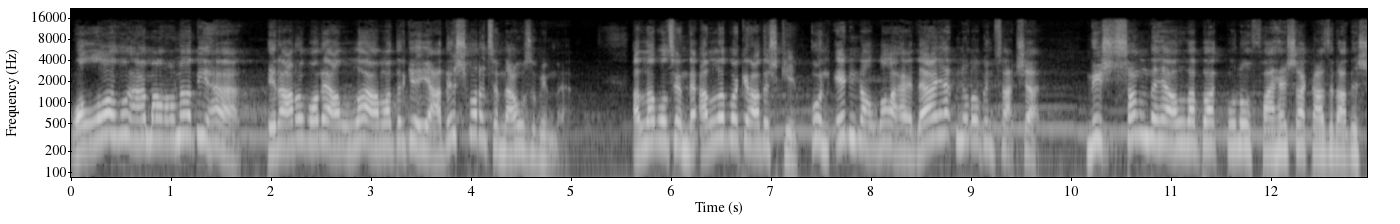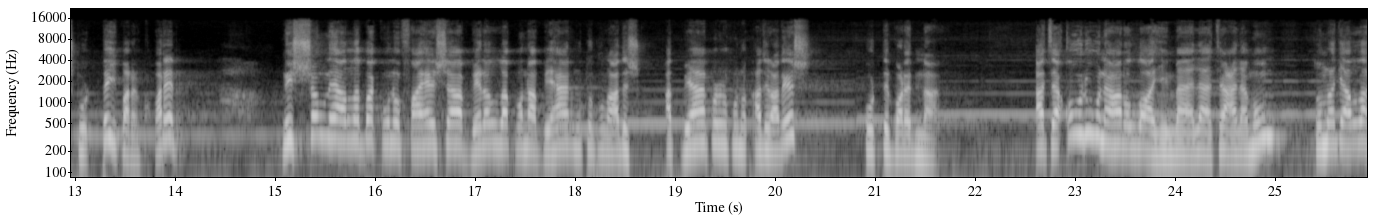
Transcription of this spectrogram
ওয়াল্লাহু আমারনা বিহা। এরা আরও বলে, আল্লাহ আমাদেরকে এই আদেশ করেছেন নাউজুবিল্লাহ আল্লাহ বলছেন আল্লাহ পাকের আদেশ কি? কোন নিঃসন্দেহে আল্লাহ পাক কোনো ফাহেসা কাজের আদেশ করতেই পারেন। পারেন? নিঃসন্দেহে আল্লাহ পাক কোনো ফাহেসা বেরাল্লাপনা বেহার মতো কোনো আদেশ বেহার করার কোনো কাজের আদেশ করতে পারেন না। আচ্ছা করুন আর আল্লাহ তোমরা কি আল্লাহ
